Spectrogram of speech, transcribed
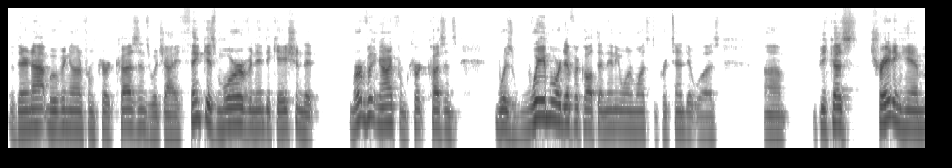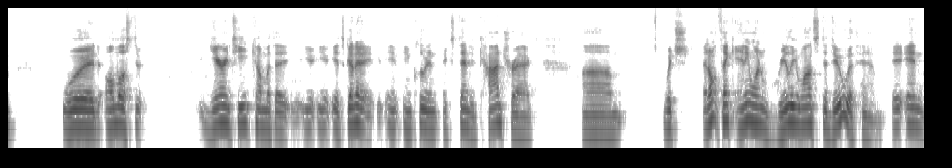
they're not moving on from Kirk Cousins, which I think is more of an indication that moving on from Kirk Cousins was way more difficult than anyone wants to pretend it was, um, because trading him would almost guaranteed come with a. It's going to include an extended contract, um, which I don't think anyone really wants to do with him. And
